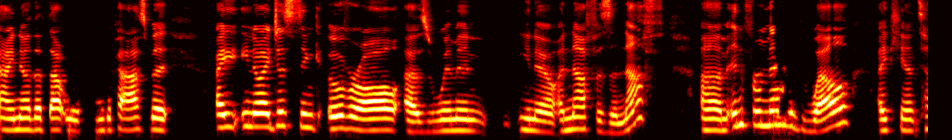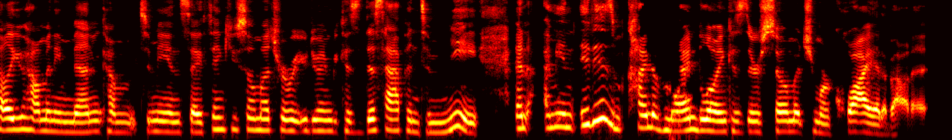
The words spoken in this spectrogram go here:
i know that that will come to pass but i you know i just think overall as women you know enough is enough. Um, and for men as well i can't tell you how many men come to me and say thank you so much for what you're doing because this happened to me. And i mean it is kind of mind-blowing because there's so much more quiet about it.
